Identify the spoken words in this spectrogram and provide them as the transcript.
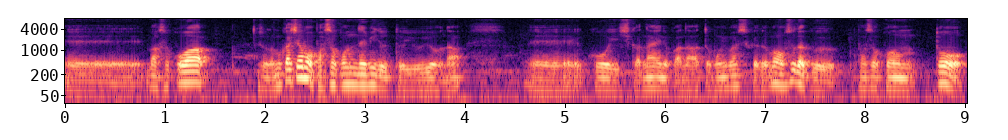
えーまあ、そこはその昔はもうパソコンで見るというような、えー、行為しかないのかなと思いますけど、まあ、おそらくパソコンと、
